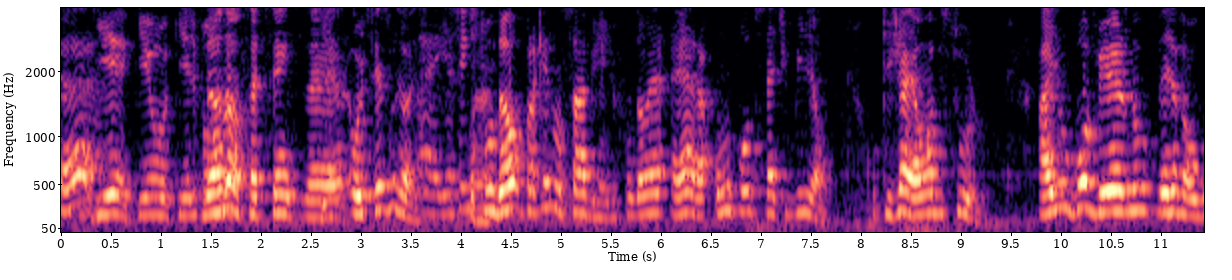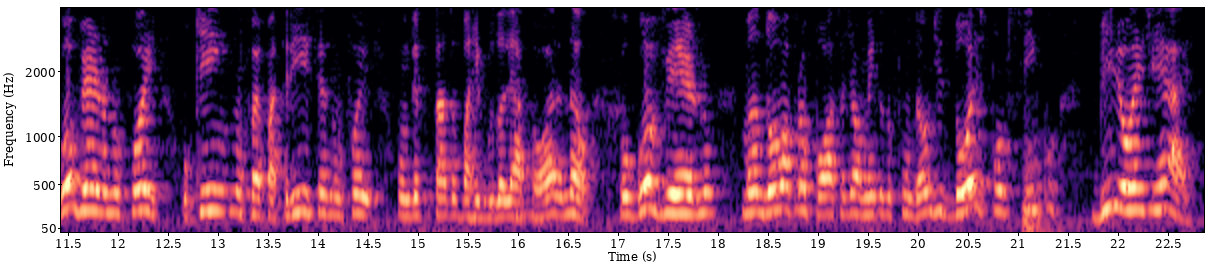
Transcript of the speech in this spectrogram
É. Que, que, o- que ele falou. Não, não, 700, é, 800 milhões. É, e a O gente. fundão, pra quem não sabe, gente, o fundão é- era 1,7 bilhão, o que já é um absurdo. Aí o governo, veja só, o governo não foi o Kim, não foi a Patrícia, não foi um deputado barrigudo aleatório, não. O governo mandou uma proposta de aumento do fundão de 2,5 bilhões de reais.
